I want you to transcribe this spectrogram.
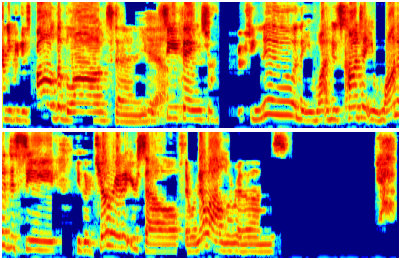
and you can just follow the blogs, and you Yeah. can see things from actually new, and that you want whose content you wanted to see. You could curate it yourself. There were no algorithms. Yeah,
